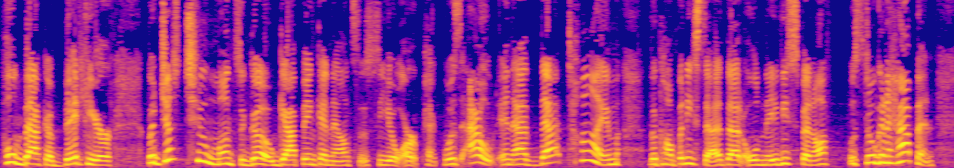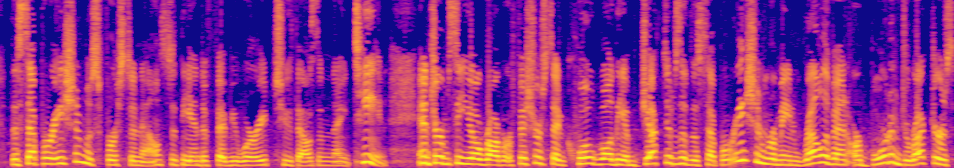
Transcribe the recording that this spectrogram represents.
pulled back a bit here. But just two months ago, Gap Inc. announced that CEO Art Peck was out. And at that time, the company said that Old Navy spinoff was still going to happen. The separation was first announced at the end of February 2019. Interim CEO Robert Fisher said, quote, while the objectives of the separation remain relevant, our board of directors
